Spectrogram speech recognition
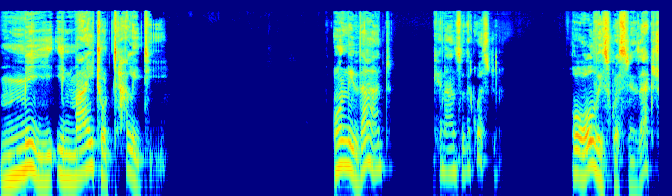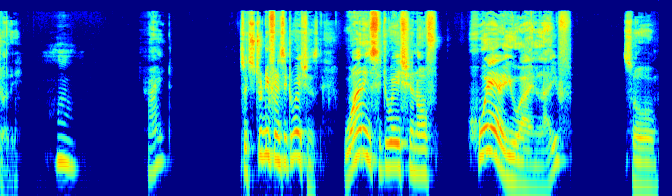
me in my totality? Only that can answer the question. All these questions, actually. Hmm. Right? So it's two different situations. One is situation of where you are in life, so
